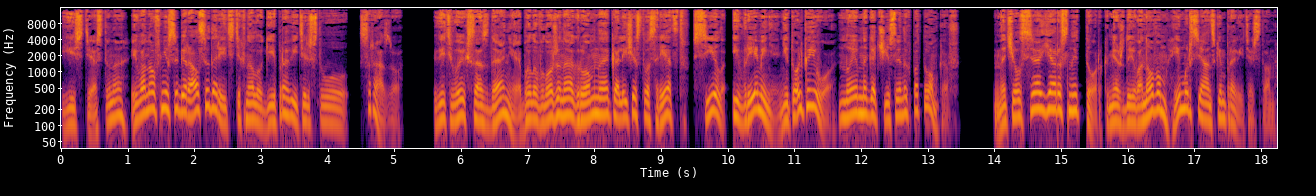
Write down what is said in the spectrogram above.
Естественно, Иванов не собирался дарить технологии правительству сразу. Ведь в их создание было вложено огромное количество средств, сил и времени не только его, но и многочисленных потомков. Начался яростный торг между Ивановым и марсианским правительством.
